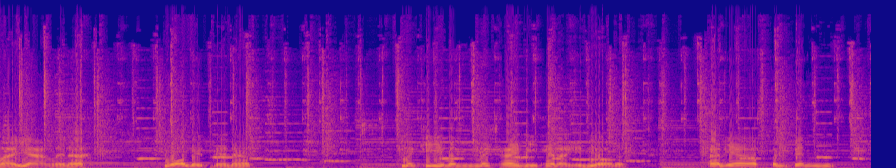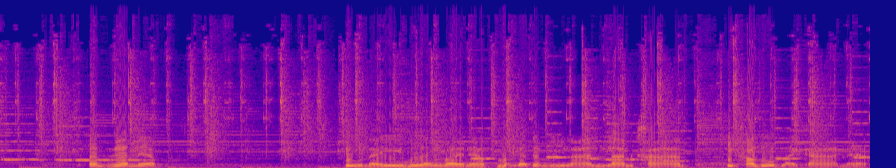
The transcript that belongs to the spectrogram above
หลายอย่างเลยนะวอลเล็ตเนี่ยนะครับ เมื่อกี้มันไม่ใช่มีแค่หนังอย่างเดียวนะอันนี้ครับมันเป็นเพื่อนๆเนี่ยอยู่ในเมืองหน่อยนะครับ มันก็จะมีร้านร้านค้าที่เข้าร่วมรายการนะฮะ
